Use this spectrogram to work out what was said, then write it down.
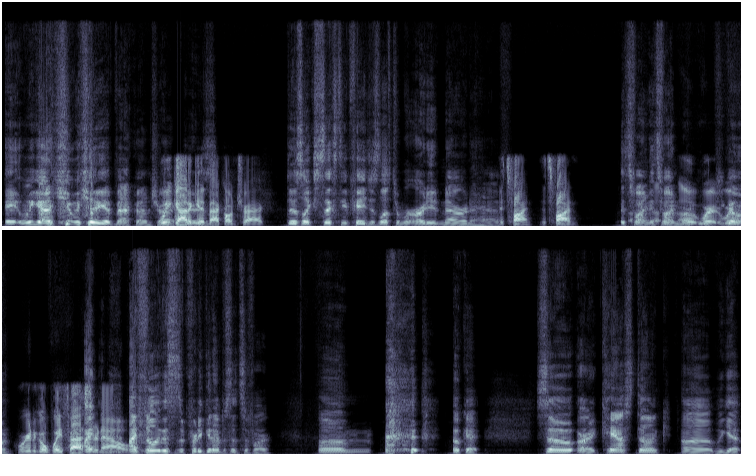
Hey, we gotta keep, we gotta get back on track. we got to There's- get back on track. There's like 60 pages left, and we're already at an hour and a half. It's fine. It's fine. It's fine. It's fine. Uh, we're, we're, we're, going. we're gonna go way faster now. I feel like this is a pretty good episode so far. Um, okay. So, all right, Chaos Dunk. Uh, we get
